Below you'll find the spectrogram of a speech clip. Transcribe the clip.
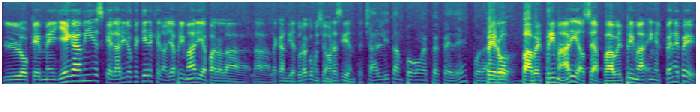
lo que me llega a mí es que Larry lo que quiere es que no haya primaria para la, la- la candidatura a comisionado residente. Charlie tampoco en el PPD, por algo. Pero va a haber primaria, o sea, va a haber primaria en el PNP.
